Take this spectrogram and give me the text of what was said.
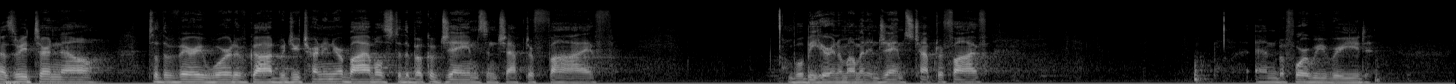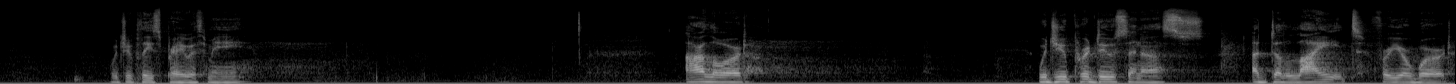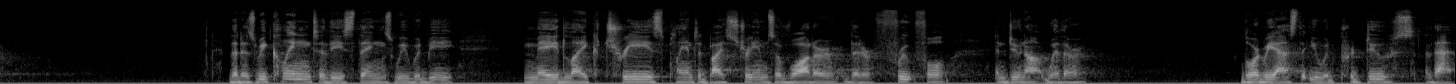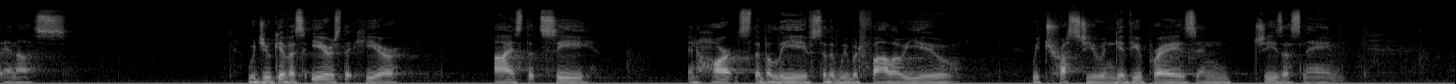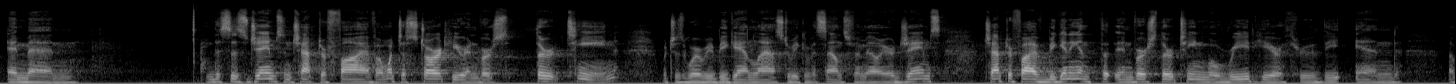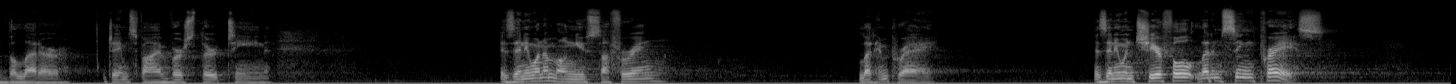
As we turn now to the very Word of God, would you turn in your Bibles to the book of James in chapter 5? We'll be here in a moment in James chapter 5. And before we read, would you please pray with me? Our Lord, would you produce in us a delight for your word? That as we cling to these things, we would be made like trees planted by streams of water that are fruitful and do not wither. Lord, we ask that you would produce that in us. Would you give us ears that hear, eyes that see, and hearts that believe so that we would follow you? We trust you and give you praise in Jesus' name. Amen. This is James in chapter 5. I want to start here in verse 13, which is where we began last week, if it sounds familiar. James chapter 5, beginning in, th- in verse 13, we'll read here through the end of the letter. James 5, verse 13. Is anyone among you suffering? Let him pray. Is anyone cheerful? Let him sing praise.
